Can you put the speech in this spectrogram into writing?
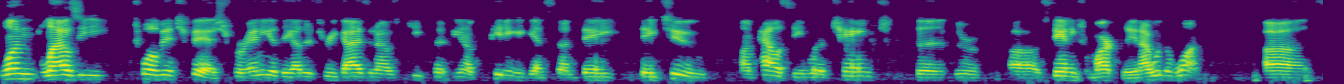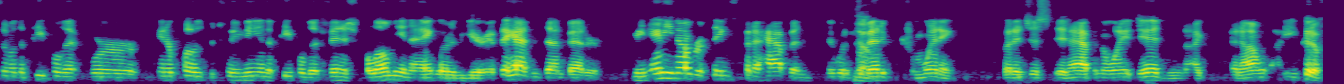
one lousy 12 inch fish for any of the other three guys that I was keep, you know, competing against on day day two on Palestine would have changed the, the uh, standings remarkably, and I wouldn't have won. Uh, some of the people that were interposed between me and the people that finished below me in the Angler of the Year, if they hadn't done better, I mean, any number of things could have happened that would have Yeah. prevented me from winning. But it just it happened the way it did, and I and I you could have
